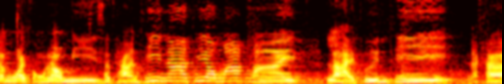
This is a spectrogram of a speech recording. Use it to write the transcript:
จังหวัดของเรามีสถานที่น่าเที่ยวมากมายหลายพื้นที่นะคะ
